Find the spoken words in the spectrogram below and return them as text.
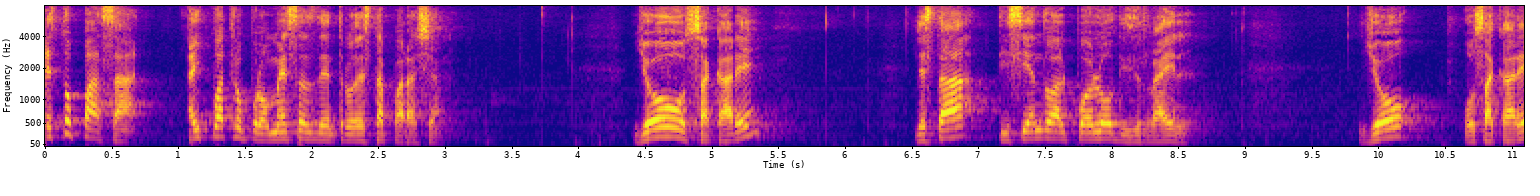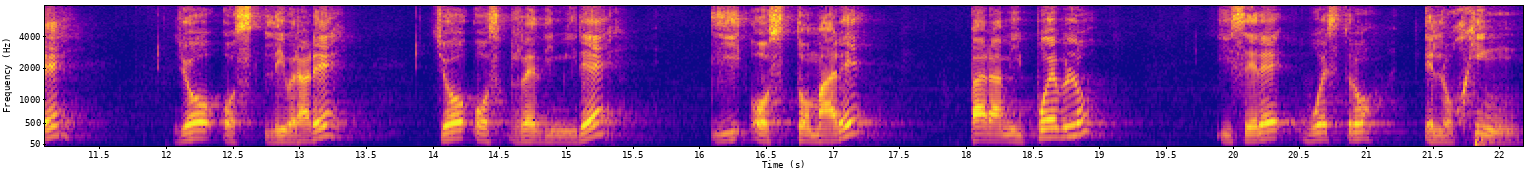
Esto pasa, hay cuatro promesas dentro de esta parasha. Yo os sacaré, le está diciendo al pueblo de Israel, yo os sacaré, yo os libraré, yo os redimiré y os tomaré para mi pueblo y seré vuestro Elohim.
